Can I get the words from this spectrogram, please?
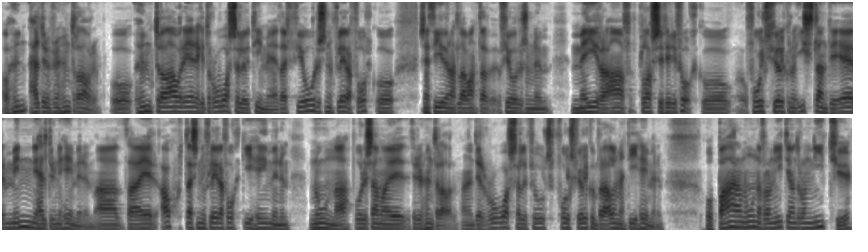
hund, heldur um fyrir 100 árum. Og 100 ári er ekkit rosalegu tími það er fjóri sinu fleira fólk og sem þýður náttúrulega að vanta fjóri sinu meira af plássi fyrir fólk. Og fólksfjölkun á Íslandi er minni heldur inn í heiminum. Að það er átta sinu fleira fólk í heiminum núna búið saman við fyrir 100 árum. Þannig að þetta er rosalega fólks, fólksfjölkun bara almennt í heiminum og bara núna frá 1990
